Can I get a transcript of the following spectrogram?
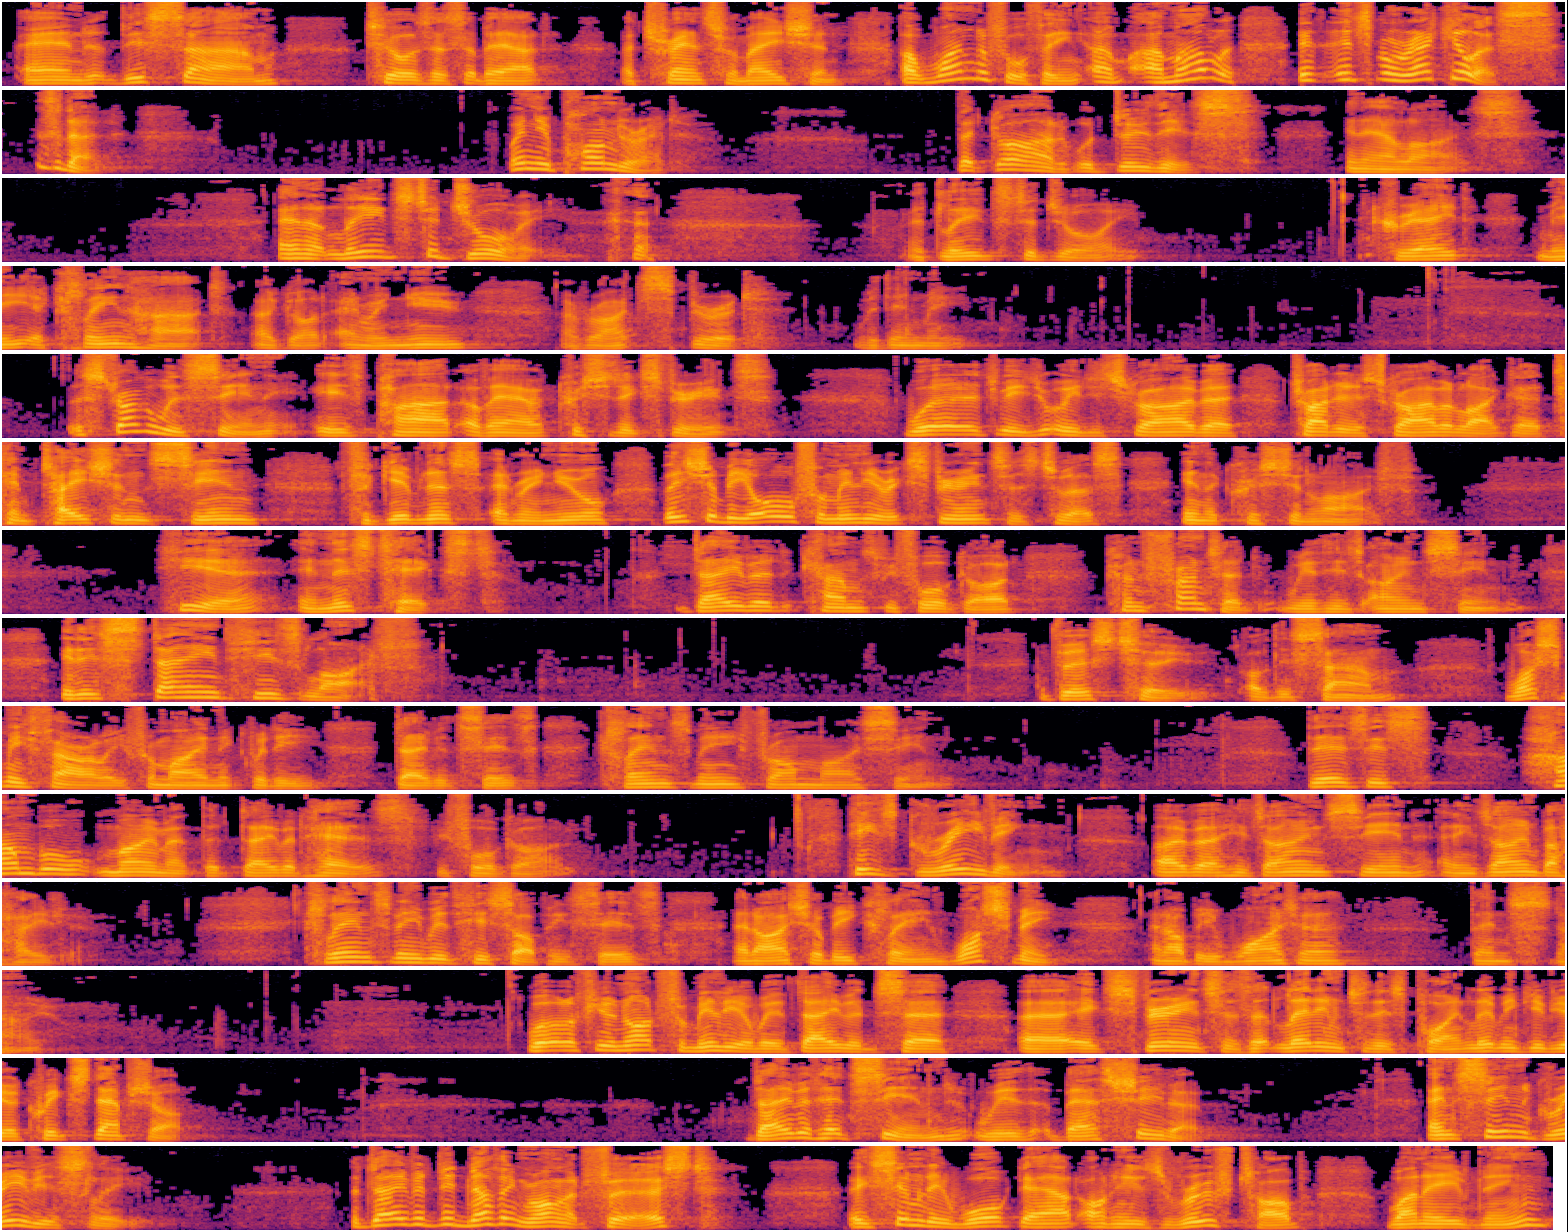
And this psalm tells us about a transformation, a wonderful thing, a, a marvelous, it, it's miraculous, isn't it? When you ponder it that God would do this in our lives. And it leads to joy. it leads to joy. Create me a clean heart, O God, and renew a right spirit within me. The struggle with sin is part of our Christian experience. Words we, we describe, uh, try to describe it like uh, temptation, sin, forgiveness, and renewal. These should be all familiar experiences to us in the Christian life. Here, in this text, David comes before God confronted with his own sin. It has stained his life. verse 2 of this psalm Wash me thoroughly from my iniquity, David says, cleanse me from my sin. There's this humble moment that David has before God. He's grieving over his own sin and his own behaviour. Cleanse me with hyssop, he says, and I shall be clean. Wash me, and I'll be whiter than snow. Well, if you're not familiar with David's uh, uh, experiences that led him to this point, let me give you a quick snapshot. David had sinned with Bathsheba and sinned grievously. David did nothing wrong at first. He simply walked out on his rooftop one evening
